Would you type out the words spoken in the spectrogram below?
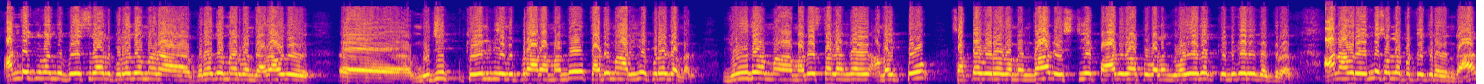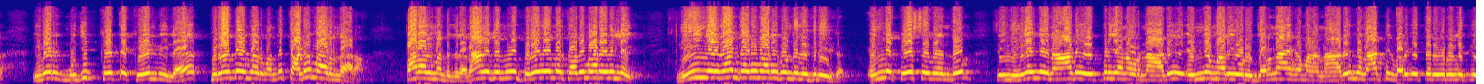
அன்றைக்கு வந்து பேசுறாரு பிரதமர் பிரதமர் வந்து அதாவது முஜிப் கேள்வி எழுப்புறாராம் வந்து தடுமாறிய பிரதமர். யூத ம- மதஸ்தலங்கள் அமைப்பு சட்டவிரோதம் என்றால் எஸ்டிஎஃப் பாதுகாப்பு வழங்குவது எதற்கு என்று இருக்கிறார் கேட்கிறார். ஆனா அவர் என்ன சொல்லப்பட்டிருக்கிறது என்றால் இவர் முஜிப் கேட்ட கேள்வியில பிரதமர் வந்து தடுமாறினாராம். பாராளுமன்றத்தில். நாங்க சொல்லுவோம் பிரதமர் தடுமாறவில்லை. நீங்கள் தான் தடுமாறி கொண்டிருக்கிறீர்கள். என்ன பேச வேண்டும்? இந்த இலங்கை நாடு எப்படியான ஒரு நாடு? என்ன மாதிரி ஒரு ஜனநாயகமான நாடு? இந்த நாட்டில் வருகை தருவர்களுக்கு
